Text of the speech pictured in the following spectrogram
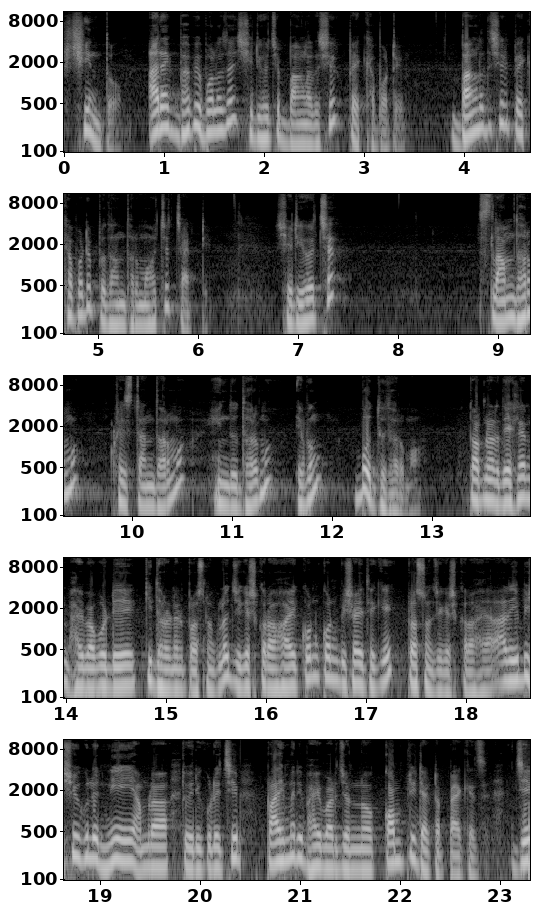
সিন্ত আরেকভাবে বলা যায় সেটি হচ্ছে বাংলাদেশের প্রেক্ষাপটে। বাংলাদেশের প্রেক্ষাপটে প্রধান ধর্ম হচ্ছে চারটি। সেটি হচ্ছে ইসলাম ধর্ম, খ্রিস্টান ধর্ম, হিন্দু ধর্ম এবং বৌদ্ধ ধর্ম। তো আপনারা দেখলেন ভাই বাবু ডে কী ধরনের প্রশ্নগুলো জিজ্ঞেস করা হয়, কোন কোন বিষয় থেকে প্রশ্ন জিজ্ঞেস করা হয়। আর এই বিষয়গুলো নিয়েই আমরা তৈরি করেছি প্রাইমারি ভাইবার জন্য কমপ্লিট একটা প্যাকেজ। যে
